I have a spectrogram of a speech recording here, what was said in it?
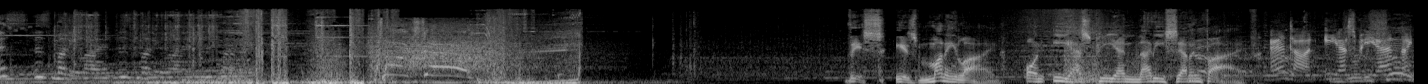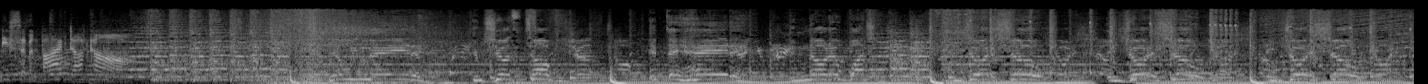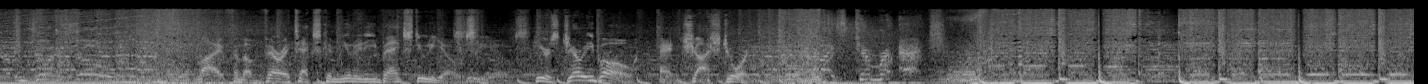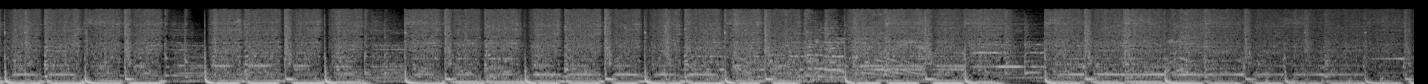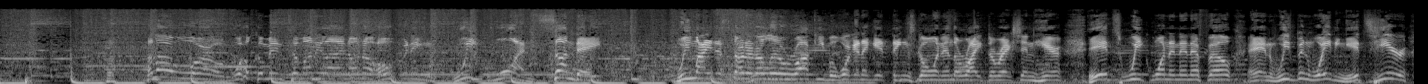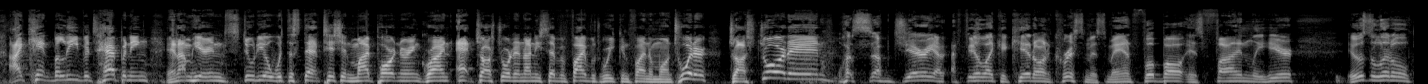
This is Moneyline. This is Moneyline. This is Moneyline on ESPN 97.5. and on E ESPN975.com. Yeah, we made it. You just talking. If they hate it, you know they watching. Enjoy the show. Enjoy the show. Enjoy the show. Enjoy the show. Live from the Veritex Community Bank Studios. Here's Jerry Bow and Josh Jordan. Lights, camera, action. Week one Sunday. We might have started a little rocky, but we're going to get things going in the right direction here. It's week one in NFL, and we've been waiting. It's here. I can't believe it's happening. And I'm here in studio with the statistician, my partner in grind at Josh Jordan 97.5, which is where you can find him on Twitter. Josh Jordan. What's up, Jerry? I feel like a kid on Christmas, man. Football is finally here. It was a little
